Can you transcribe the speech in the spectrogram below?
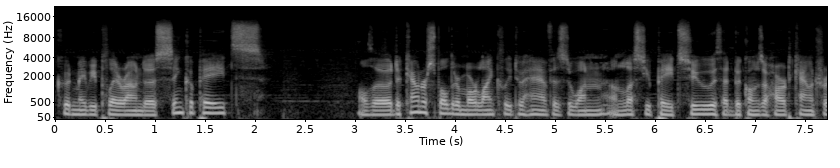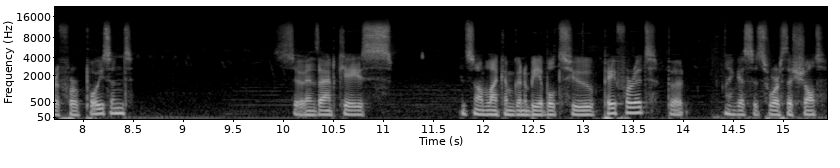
Could maybe play around a Syncopate. Although the counterspell they're more likely to have is the one, unless you pay 2, that becomes a hard counter for Poisoned. So in that case, it's not like I'm going to be able to pay for it, but I guess it's worth a shot.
